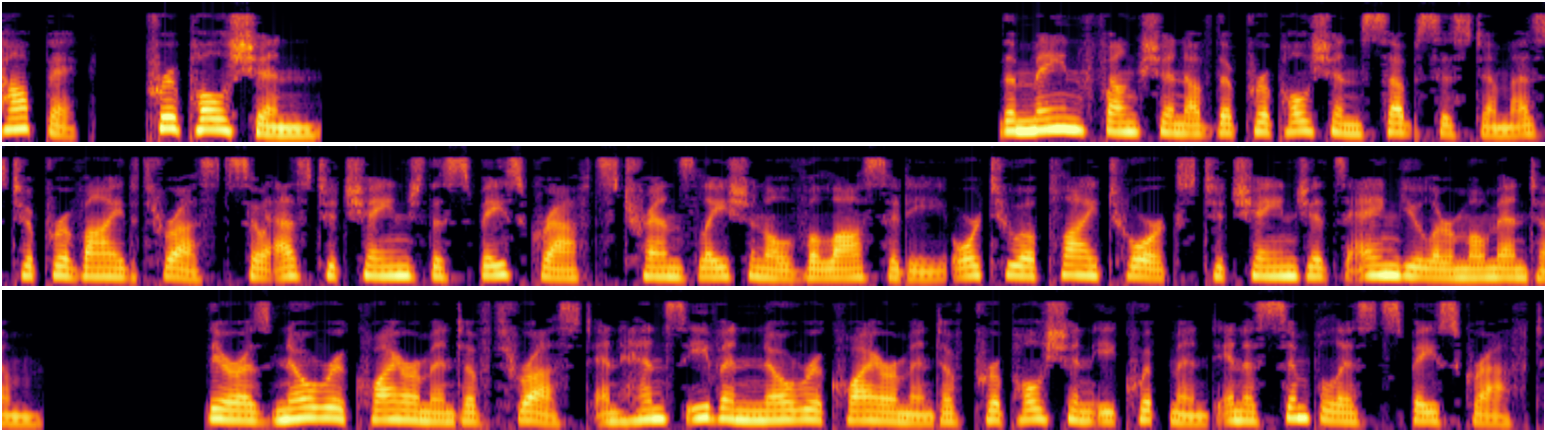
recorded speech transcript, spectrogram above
Topic: Propulsion. The main function of the propulsion subsystem is to provide thrust so as to change the spacecraft's translational velocity or to apply torques to change its angular momentum. There is no requirement of thrust and hence even no requirement of propulsion equipment in a simplest spacecraft.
